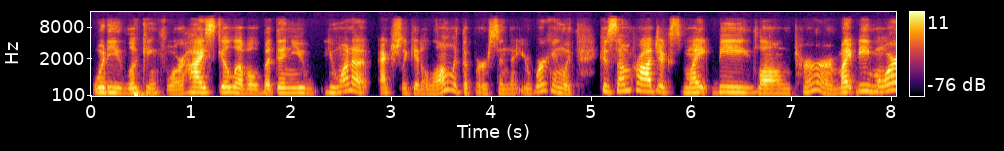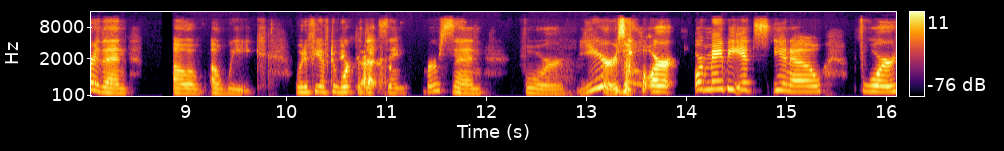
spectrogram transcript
what are you looking for? High skill level, but then you you want to actually get along with the person that you're working with because some projects might be long term, might be more than a, a week. What if you have to work exactly. with that same person for years or or maybe it's, you know, for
